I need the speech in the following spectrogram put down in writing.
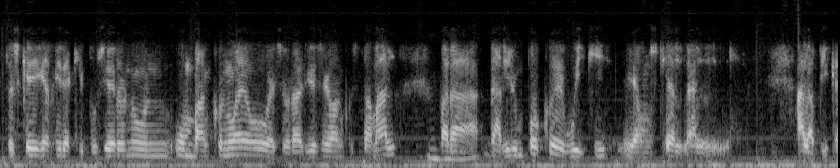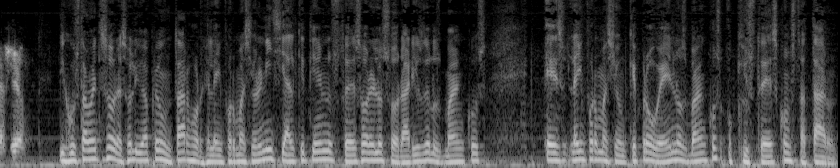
Entonces que digan, mira, aquí pusieron un, un banco nuevo, o ese horario ese banco está mal, para darle un poco de wiki, digamos que al, al, a la aplicación. Y justamente sobre eso le iba a preguntar, Jorge, la información inicial que tienen ustedes sobre los horarios de los bancos, ¿es la información que proveen los bancos o que ustedes constataron?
